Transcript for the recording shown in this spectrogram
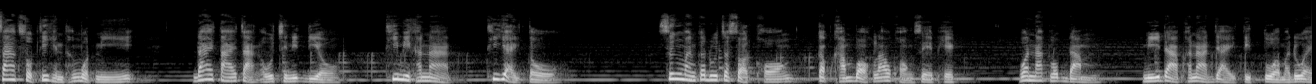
ซากศพที่เห็นทั้งหมดนี้ ได้ตายจากอาวุธชนิดเดียวที่มีขนาดที่ใหญ่โต ซึ่งมันก็ดูจะสอดคล้องกับคำบอกเล่าของเซเพกว่านักรบดำมีดาบขนาดใหญ่ติดตัวมาด้วย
